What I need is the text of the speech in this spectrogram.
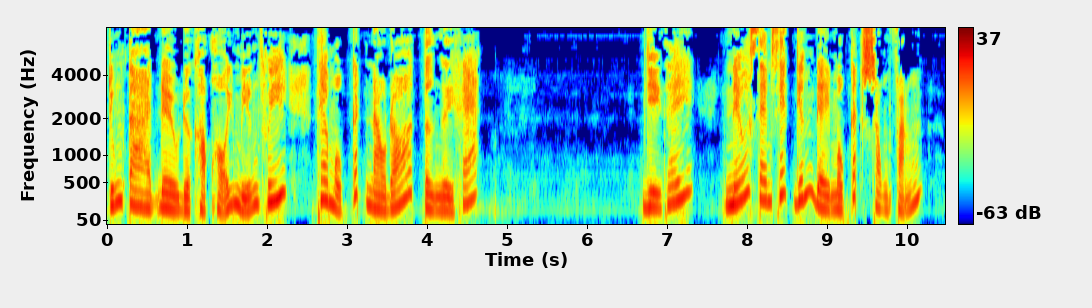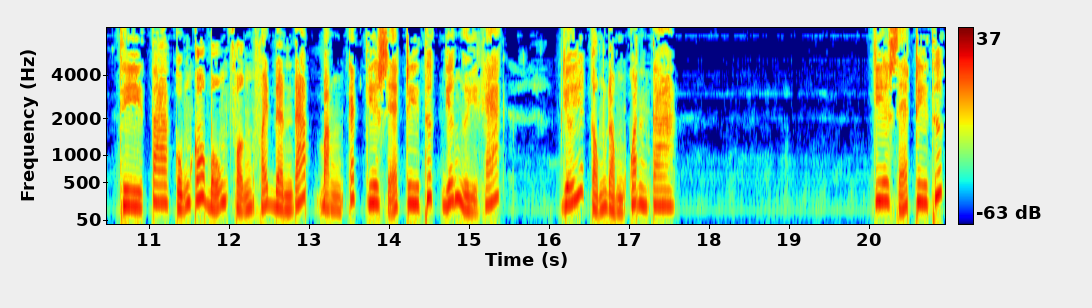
chúng ta đều được học hỏi miễn phí theo một cách nào đó từ người khác. Vì thế, nếu xem xét vấn đề một cách sòng phẳng, thì ta cũng có bổn phận phải đền đáp bằng cách chia sẻ tri thức với người khác, với cộng đồng quanh ta. Chia sẻ tri thức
